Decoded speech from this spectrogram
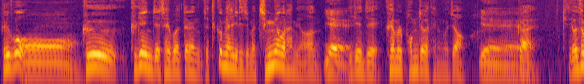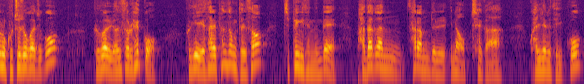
그리고 어. 그 그게 이제 제가 볼 때는 이제 특검이 할 일이지만 증명을 하면 예. 이게 이제 그야말로 범죄가 되는 거죠. 예. 그러니까 연설을 고쳐줘 가지고 그걸 연설을 했고 그게 예산에 편성돼서 집행이 됐는데 받아간 사람들이나 업체가 관련이 돼 있고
